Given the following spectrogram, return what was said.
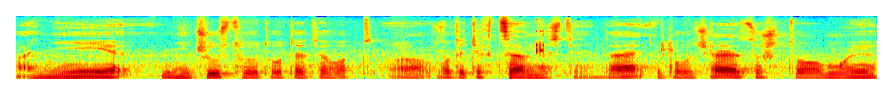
они не чувствуют вот, это вот, э, вот этих ценностей. Да? И получается, что мы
